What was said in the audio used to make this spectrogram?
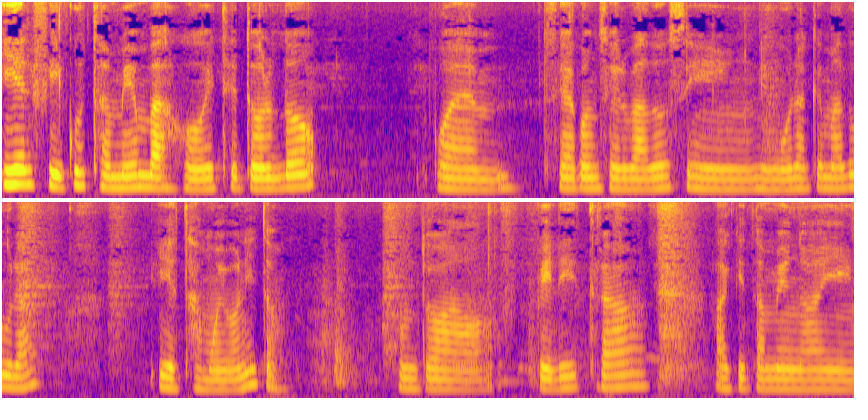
Y el ficus también bajo este toldo, pues se ha conservado sin ninguna quemadura y está muy bonito. Junto a pilistra, aquí también hay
